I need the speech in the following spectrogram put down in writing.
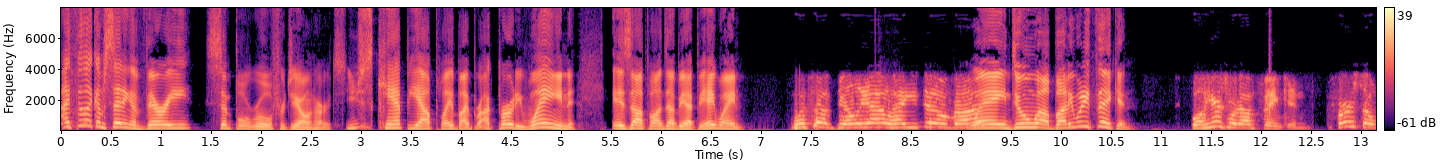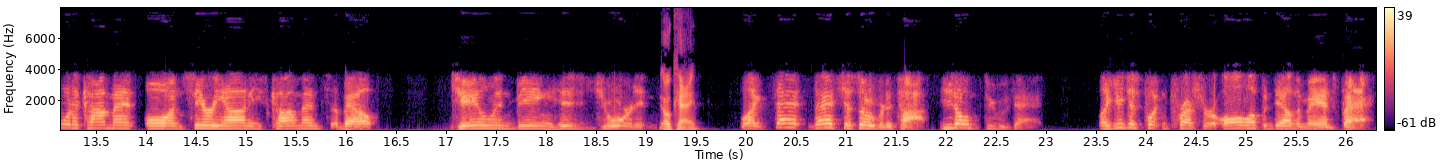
I feel like I'm setting a very simple rule for Jalen Hurts. You just can't be outplayed by Brock Purdy. Wayne is up on WIP. Hey, Wayne. What's up, Giglio? How you doing, bro? Wayne, doing well, buddy. What are you thinking? Well, here's what I'm thinking. First, I want to comment on Sirianni's comments about Jalen being his Jordan. Okay. Like that that's just over the top. You don't do that. Like you're just putting pressure all up and down the man's back.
